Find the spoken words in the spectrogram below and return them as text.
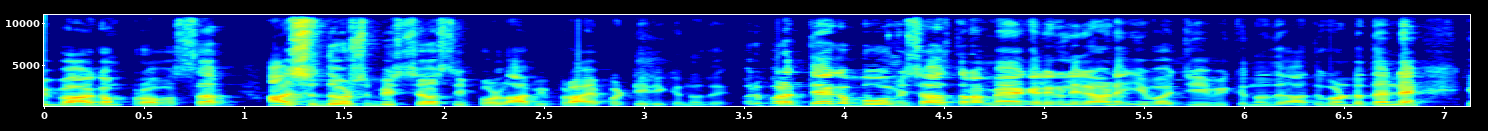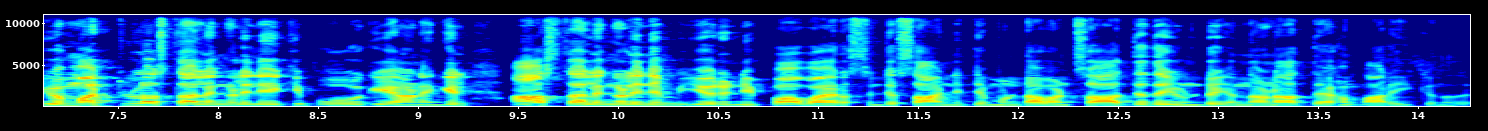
വിഭാഗം പ്രൊഫസർ അശുതോഷ് ബിശ്വാസ് ഇപ്പോൾ അഭിപ്രായപ്പെട്ടിരിക്കുന്നത്. ഒരു പ്രത്യേക ഭൂമിശാസ്ത്ര മേഖലകളിലാണ് ഇവ ജീവിക്കുന്നത്. അതുകൊണ്ട് തന്നെ ഇവ മറ്റുള്ള സ്ഥലങ്ങളിലേക്ക് പോവുകയാണെങ്കിൽ ആ സ്ഥലങ്ങളിലും ഈ ഒരു നിപ്പ വൈറസിന്റെ സാന്നിധ്യം ഉണ്ടാവാൻ സാധ്യതയുണ്ട് എന്നാണ് അദ്ദേഹം അറിയിക്കുന്നത്.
